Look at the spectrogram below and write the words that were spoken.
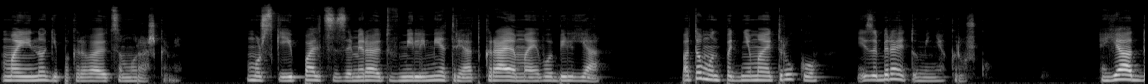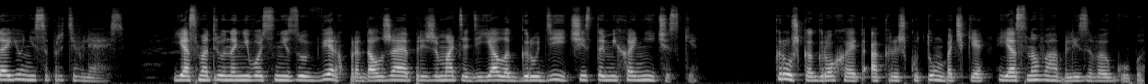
Мои ноги покрываются мурашками. Мужские пальцы замирают в миллиметре от края моего белья. Потом он поднимает руку и забирает у меня кружку. Я отдаю, не сопротивляясь. Я смотрю на него снизу вверх, продолжая прижимать одеяло к груди чисто механически. Кружка грохает о крышку тумбочки, я снова облизываю губы.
